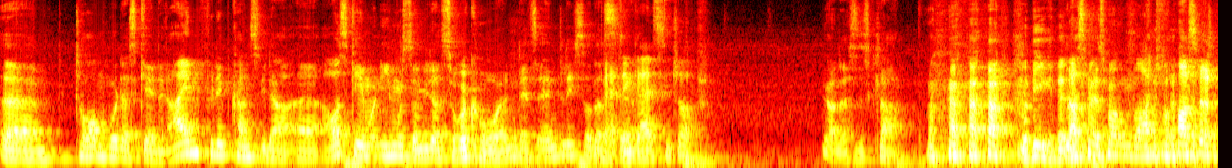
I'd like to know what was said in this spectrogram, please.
äh, Torben holt das Geld rein, Philipp kann es wieder äh, ausgeben und ich muss dann wieder zurückholen, letztendlich. So Wer hat den geilsten Job? Ja, das ist klar. Lassen wir es mal unbeantwortet.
